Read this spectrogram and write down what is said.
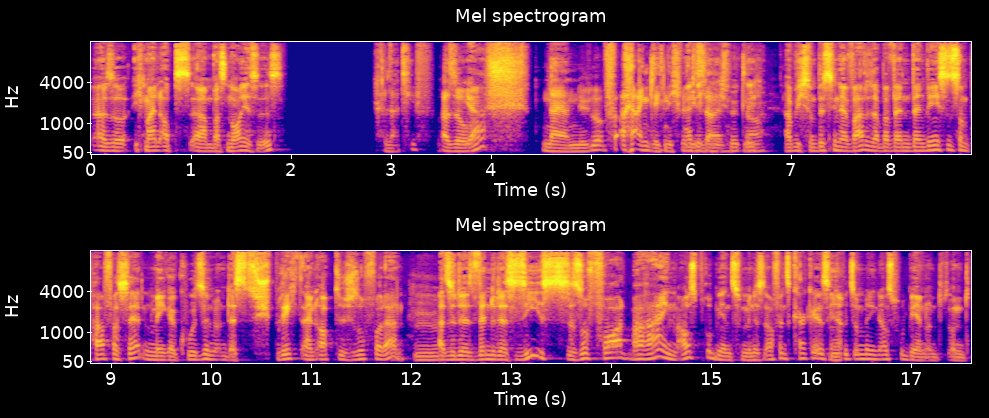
Also, ich meine, ob es ähm, was Neues ist. Relativ. Also, Ja? naja, nö, eigentlich nicht, würde ich sagen. nicht wirklich. Ja. Habe ich so ein bisschen erwartet, aber wenn, wenn wenigstens so ein paar Facetten mega cool sind und das spricht einen optisch sofort an. Mhm. Also das, wenn du das siehst, sofort mal rein, ausprobieren zumindest, auch wenn es kacke ist, ich Ja. will es unbedingt ausprobieren und, und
